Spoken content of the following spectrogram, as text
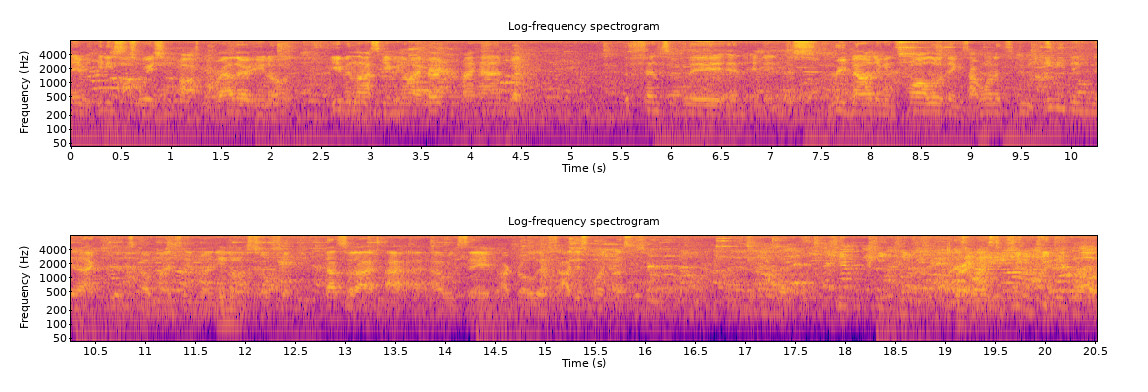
any, any situation possible. Rather, you know, even last game, you know, I hurt my hand, but defensively and, and, and just rebounding and small little things. I wanted to do anything that I could to help my team win, you know. So, so that's what I, I, I would say our goal is. I just want us to keep peaking. I just want us to keep peaking up,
